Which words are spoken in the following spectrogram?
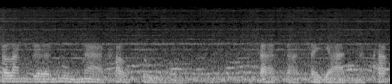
กำลังเดินมุ่งหน้าเข้าสู่ท่าอากาศยานนะครับ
